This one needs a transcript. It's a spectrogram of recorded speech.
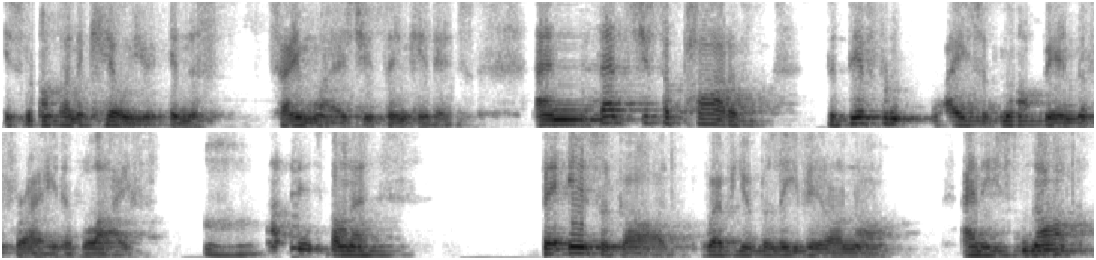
is not going to kill you in the same way as you think it is. And that's just a part of the different ways of not being afraid of life. Mm-hmm. Nothing's going to, there is a God, whether you believe it or not. And he's not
